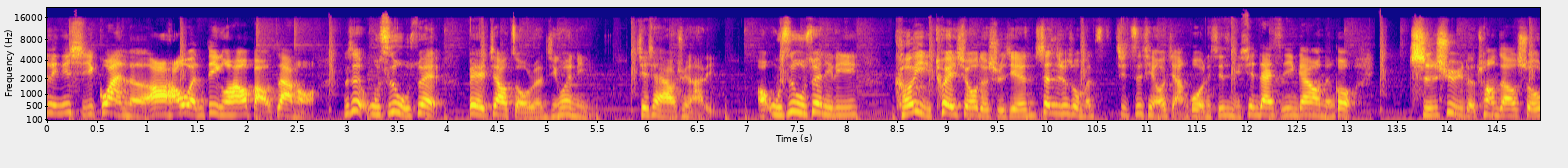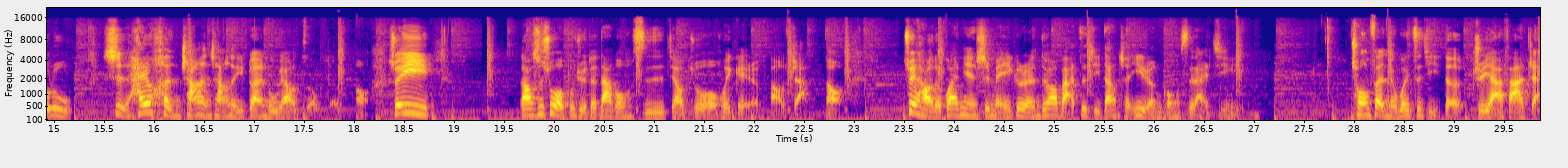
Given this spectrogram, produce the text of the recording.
你已经习惯了啊，好稳定哦，还有保障哦。可是五十五岁被叫走人，请问你接下来要去哪里？哦，五十五岁你离。可以退休的时间，甚至就是我们之之前有讲过，你其实你现在是应该要能够持续的创造收入，是还有很长很长的一段路要走的哦。所以老实说，我不觉得大公司叫做会给人保障哦。最好的观念是每一个人都要把自己当成艺人公司来经营，充分的为自己的职业发展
